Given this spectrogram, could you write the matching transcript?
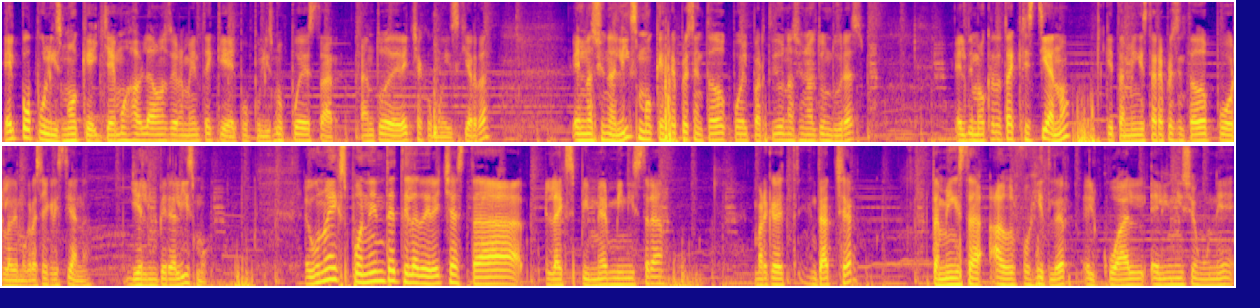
el populismo, que ya hemos hablado anteriormente que el populismo puede estar tanto de derecha como de izquierda, el nacionalismo, que es representado por el Partido Nacional de Honduras, el demócrata cristiano, que también está representado por la democracia cristiana, y el imperialismo. Algunos exponentes de la derecha está la ex primer ministra Margaret Thatcher, también está Adolfo Hitler, el cual él inició en una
